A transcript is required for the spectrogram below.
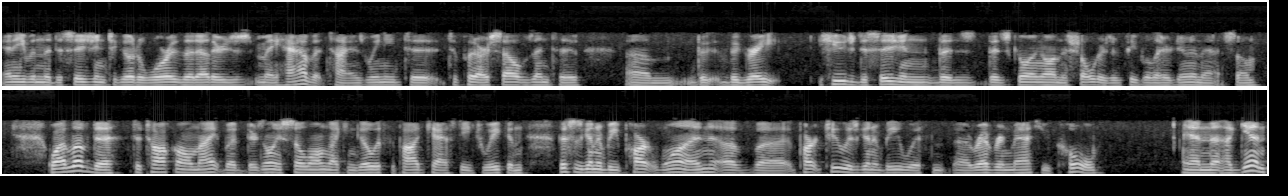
and even the decision to go to war that others may have at times. We need to to put ourselves into um, the the great huge decision that's that's going on the shoulders of people that are doing that. So, well, I'd love to to talk all night, but there's only so long I can go with the podcast each week, and this is going to be part one of uh, part two is going to be with uh, Reverend Matthew Cole. And uh, again,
